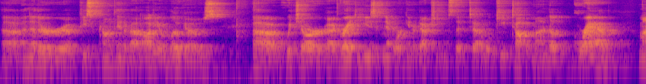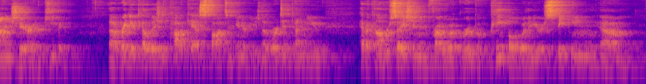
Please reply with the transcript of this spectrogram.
uh, another piece of content about audio logos. Uh, which are uh, great to use as network introductions that uh, will keep top of mind. They'll grab mind share and keep it. Uh, radio, television, podcast spots, and interviews. In other words, anytime you have a conversation in front of a group of people, whether you're speaking, um,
